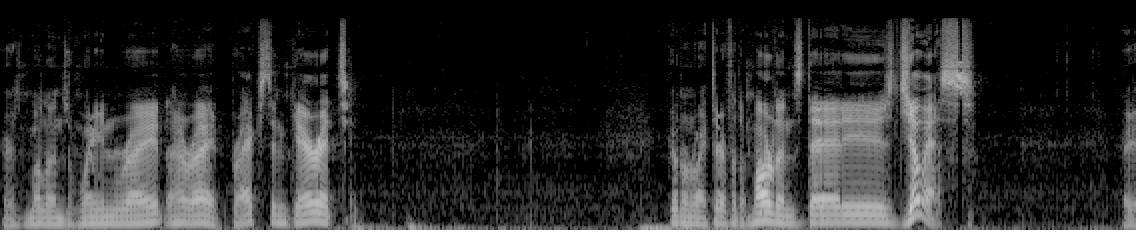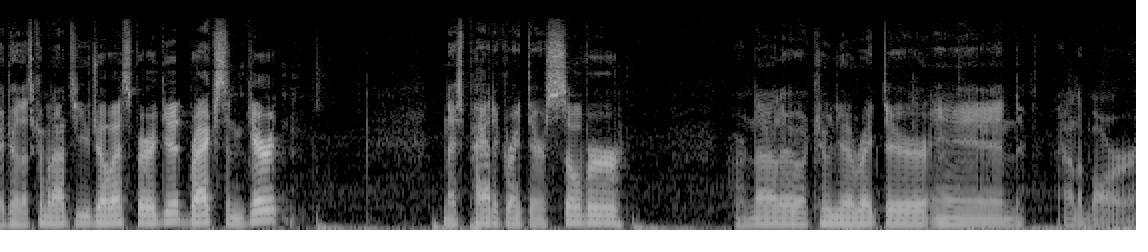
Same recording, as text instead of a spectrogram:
There's Mullins Wainwright. All right. Braxton Garrett. Good one right there for the Marlins. That is Joe S. There you go. That's coming out to you, Joe S. Very good. Braxton Garrett. Nice Paddack right there. Silver. Arenado Acuna right there. And Alabar.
